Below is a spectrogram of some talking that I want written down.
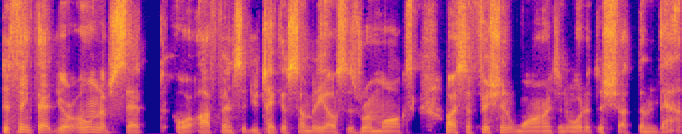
to think that your own upset or offense that you take of somebody else's remarks are sufficient warrant in order to shut them down.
